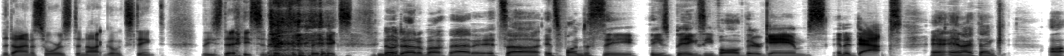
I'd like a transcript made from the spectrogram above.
the dinosaurs to not go extinct these days in terms of bigs. No Yeah. doubt about that. It's uh it's fun to see these bigs evolve their games and adapt. And, and I think uh,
